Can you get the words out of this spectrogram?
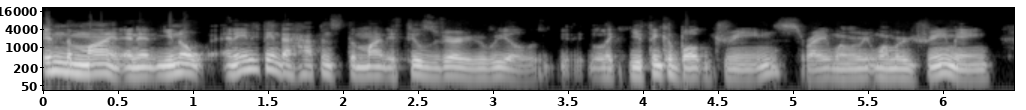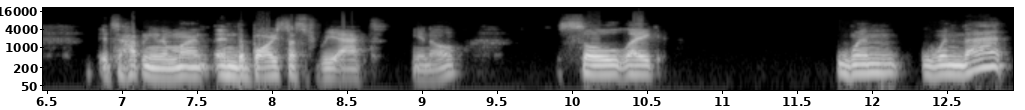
in the mind. And then you know and anything that happens to the mind it feels very real. Like you think about dreams right when we're when we're dreaming it's happening in the mind and the body starts to react you know? So like when when that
